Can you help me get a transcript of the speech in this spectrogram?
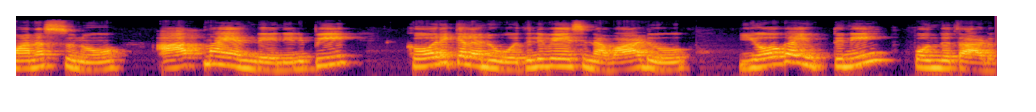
మనస్సును ఆత్మయందే నిలిపి కోరికలను వదిలివేసిన వాడు యోగయుక్తిని పొందుతాడు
